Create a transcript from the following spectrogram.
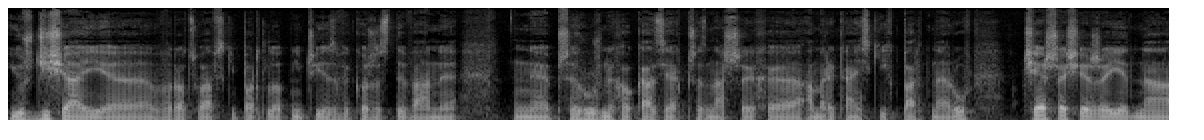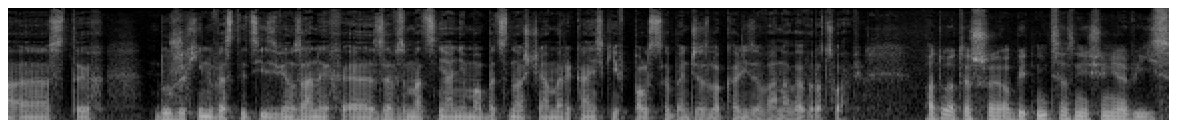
Już dzisiaj wrocławski port lotniczy jest wykorzystywany przy różnych okazjach przez naszych amerykańskich partnerów. Cieszę się, że jedna e, z tych dużych inwestycji związanych e, ze wzmacnianiem obecności amerykańskiej w Polsce będzie zlokalizowana we Wrocławiu. Padła też obietnica zniesienia wiz.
